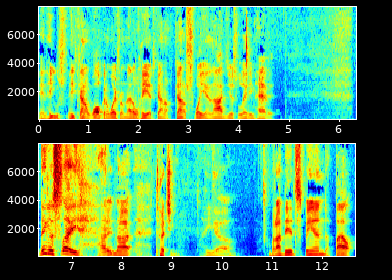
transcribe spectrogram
And he was he's kind of walking away from that old hedge, kind of kind of swaying, and I just let him have it. Needless to say, I did not touch him. He. Uh, but I did spend about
